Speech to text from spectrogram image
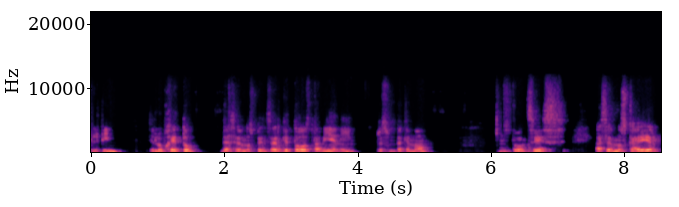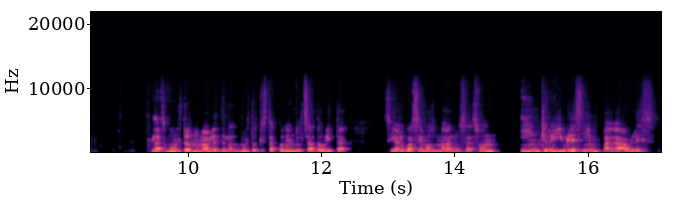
el fin, el objeto de hacernos pensar que todo está bien y resulta que no. Entonces, hacernos caer las multas, no me hablen de las multas que está poniendo el SAT ahorita si algo hacemos mal, o sea, son increíbles, impagables,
